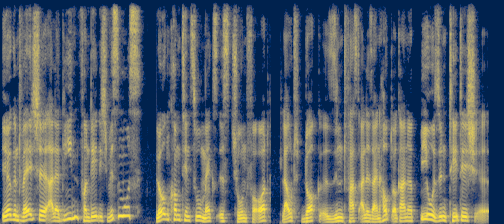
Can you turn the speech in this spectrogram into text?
irgendwelche Allergien, von denen ich wissen muss? Logan kommt hinzu, Max ist schon vor Ort Laut Doc sind fast alle seine Hauptorgane biosynthetisch äh,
